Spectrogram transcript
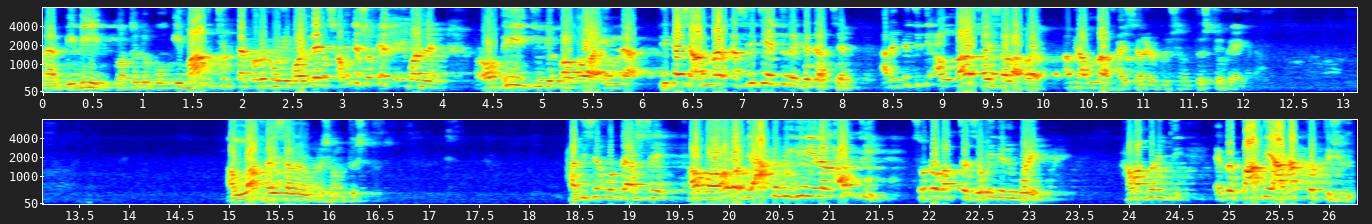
ওনার বিবির কতটুকু ইমাম চিন্তা করুন, উনি বললেন, সঙ্গে সঙ্গে তিনি বললেন রদি তুমি ইল্লা। ঠিক আছে, আল্লাহর কাছে যেহেতু রেখে যাচ্ছেন, আর এটা যদি আল্লাহর ফয়সালা হয়, আমি আল্লাহর ফয়সালার উপরে সন্তুষ্ট হয়ে গেলাম। আল্লাহর ফয়সালার উপরে সন্তুষ্ট। হাদিসের মধ্যে আসছে ছোট বাচ্চা জমিনের উপরে হামাগুড়ি একবার পা দিয়ে আঘাত করতে শুরু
